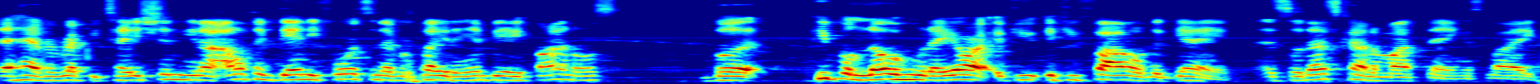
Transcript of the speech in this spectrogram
that have a reputation. You know, I don't think Danny Fortson ever played in the NBA Finals, but people know who they are if you if you follow the game. And so that's kind of my thing. It's like,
